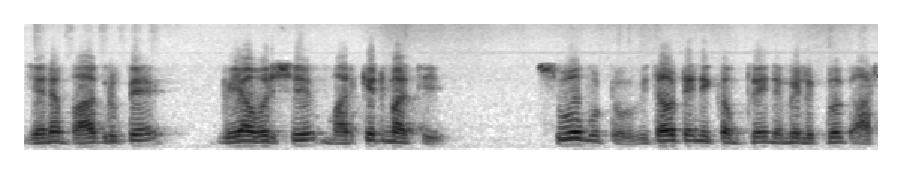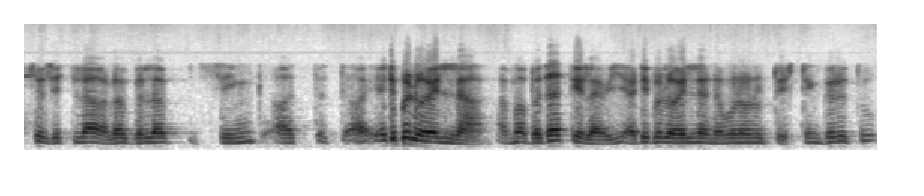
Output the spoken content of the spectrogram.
જેના ભાગરૂપે ગયા વર્ષે માર્કેટમાંથી સુઓ મોટો વિધાઉટ એની કમ્પ્લેન અમે લગભગ આઠસો જેટલા અલગ અલગ સિંગ એડિબલ ઓઇલના આમાં બધા તેલ આવી એડિબલ ઓઇલના નમૂનાનું ટેસ્ટિંગ કર્યું હતું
